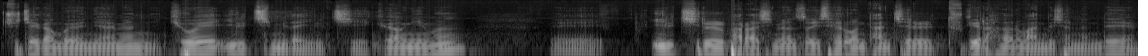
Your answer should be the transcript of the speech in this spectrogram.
주제가 뭐였냐면 교회 일치입니다. 일치. 교황님은 에, 일치를 바라시면서 이 새로운 단체를 두 개를 하나로 만드셨는데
